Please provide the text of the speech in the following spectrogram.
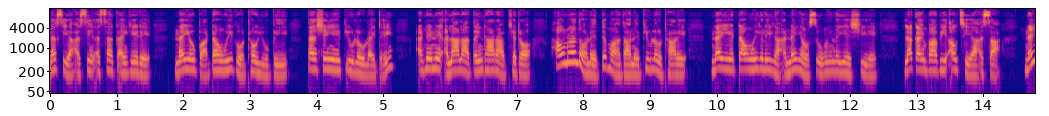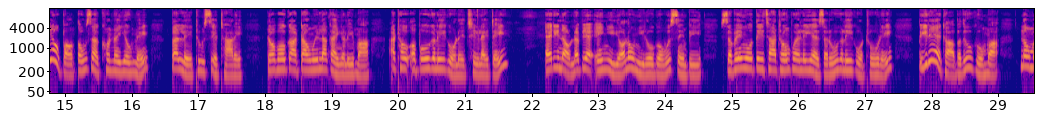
နတ်စီယာအစင်အဆက်ကိုင်းခဲ့တဲ့နတ်ရုပ်ပါတောင်ဝေးကိုထုတ်ယူပြီးတန်ရှင်းရေးပြုတ်လုပ်လိုက်တယ် အနည်းနဲ့အလားလားသိမ်းထားတာဖြစ်တော့ဟောင်းနှွမ်းတော်နဲ့တစ်မာသားနဲ့ပြုတ်လုပ်ထားတဲ့နတ်ရဲတောင်ဝေးကလေးကအနက်ရောင်စူဝင်းလျက်ရှိတယ်လက်ကင်ပါပြီးအောက်ခြေအားအစနတ်ရုပ်ပေါင်း38ရုပ်နဲ့ပတ်လေထုစစ်ထားတယ်ဒေါ်ဘုတ်ကတောင်ဝေးလက်ကင်ကလေးမှာအထုပ်အပိုးကလေးကိုလည်းချိန်လိုက်တယ်အဲ့ဒီနောက်လက်ပြက်အင်ကြီးရောလုံကြီးတို့ကိုဝတ်ဆင်ပြီးစပင်းကိုတေချာထုံးဖွဲလေးရဲ့ဇရိုးကလေးကိုထိုးတယ်။ပြီးတဲ့အခါဘသူ့ကိုမှနှုတ်မ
